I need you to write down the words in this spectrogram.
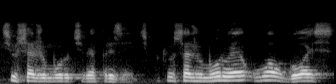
se o Sérgio Moro estiver presente. Porque o Sérgio Moro é o algoz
